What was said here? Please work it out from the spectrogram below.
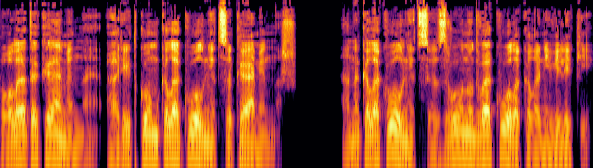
Палата каменная, а редком колокольница каменнаш. А на колокольнице звону два колокола невелики.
